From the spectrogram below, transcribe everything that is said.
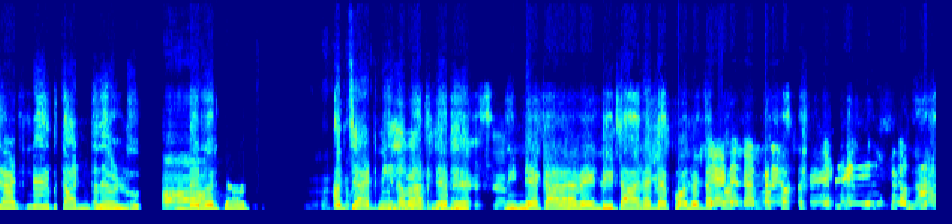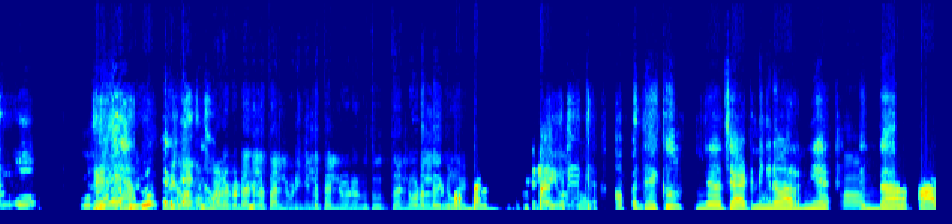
ചേട്ടന്റെ ഇത്. കണ്ടതേ ഉള്ളൂ. ആ, ആ, എന്തായാലും ഒരു ചേ- ആ ചേട്ടൻ ഇങ്ങനെ പറഞ്ഞത് നിന്നെ കാണാൻ വേണ്ടിട്ട് ആരണ്ടെ പോലെ അപ്പത്തേക്ക്- ചേട്ടൻ ഇങ്ങനെ പറഞ്ഞ് എന്താ ആ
